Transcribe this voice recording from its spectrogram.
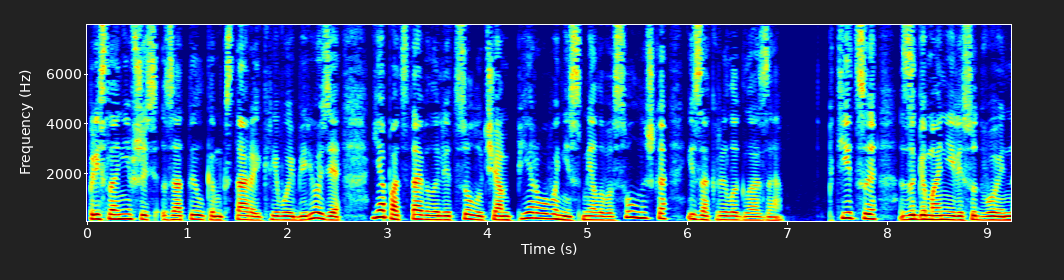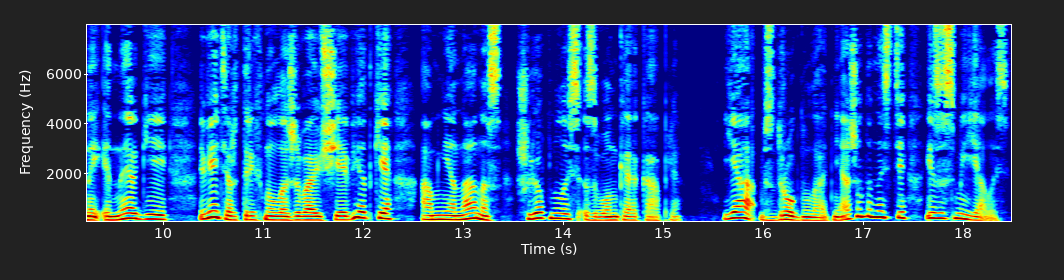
Прислонившись затылком к старой кривой березе, я подставила лицо лучам первого несмелого солнышка и закрыла глаза. Птицы загомонили с удвоенной энергией, ветер тряхнул оживающие ветки, а мне на нос шлепнулась звонкая капля. Я вздрогнула от неожиданности и засмеялась.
